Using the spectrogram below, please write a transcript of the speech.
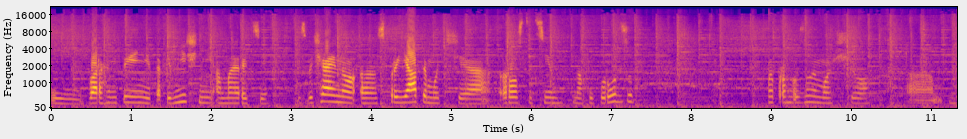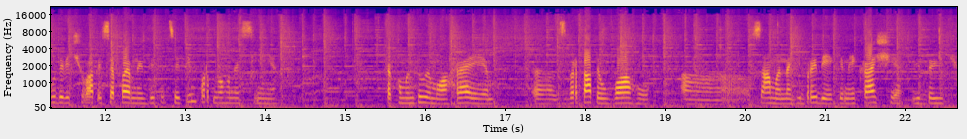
у Аргентині та Північній Америці, звичайно, е, сприятимуть е, росту цін на кукурудзу. Ми прогнозуємо, що е, буде відчуватися певний дефіцит імпортного насіння. Рекомендуємо аграріям звертати увагу саме на гібриди, які найкраще віддають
